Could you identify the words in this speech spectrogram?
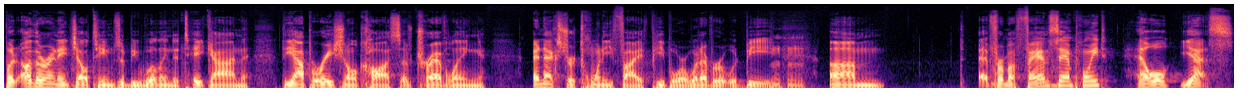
but other NHL teams would be willing to take on the operational costs of traveling an extra 25 people or whatever it would be. Mm-hmm. Um, from a fan standpoint, hell yes.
